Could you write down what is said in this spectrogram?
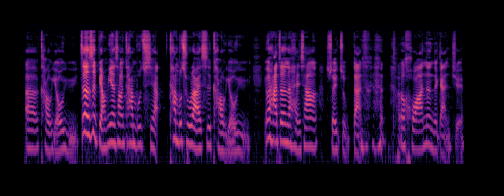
呃烤鱿鱼，真的是表面上看不起来。看不出来是烤鱿鱼，因为它真的很像水煮蛋，很滑嫩的感觉。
